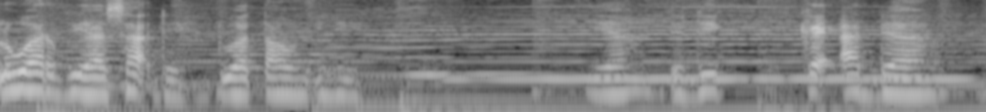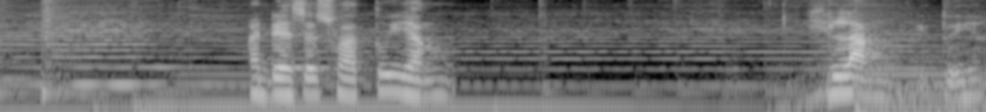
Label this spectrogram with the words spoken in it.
luar biasa deh dua tahun ini. Ya jadi kayak ada ada sesuatu yang hilang gitu ya.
